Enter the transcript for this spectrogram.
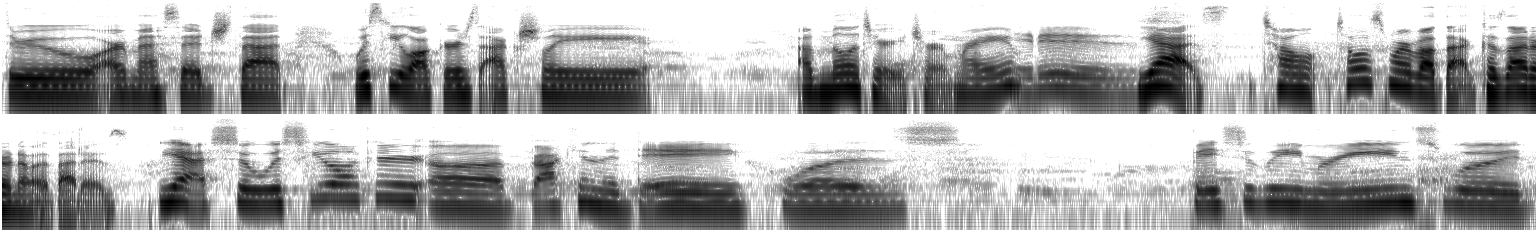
through our message that whiskey locker is actually a military term right it is. Yes. Tell tell us more about that because I don't know what that is. Yeah, so Whiskey Locker uh, back in the day was basically Marines would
